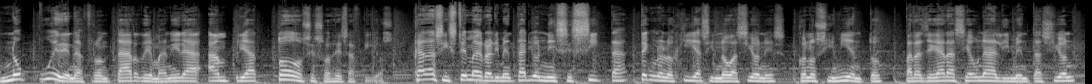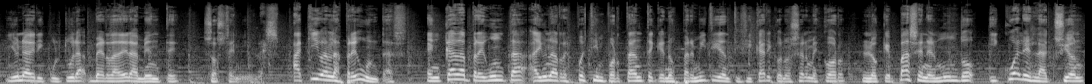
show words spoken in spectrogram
no pueden afrontar de manera amplia todos esos desafíos. Cada sistema agroalimentario necesita tecnologías, innovaciones, conocimiento para llegar hacia una alimentación y una agricultura verdaderamente sostenibles. Aquí van las preguntas. En cada pregunta hay una respuesta importante que nos permite identificar y conocer mejor lo que pasa en el mundo y cuál es la acción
